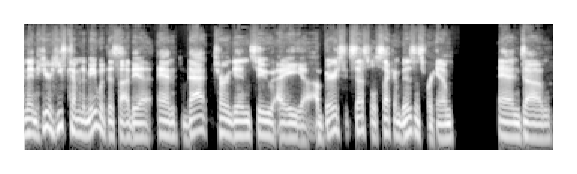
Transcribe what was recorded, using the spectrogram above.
and then here he's coming to me with this idea, and that turned into a a very successful second business for him. And um,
